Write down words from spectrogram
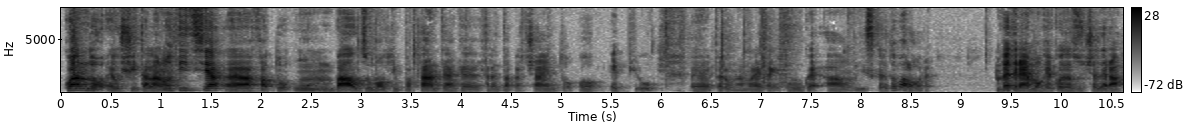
Quando è uscita la notizia ha fatto un balzo molto importante anche del 30% o e più eh, per una moneta che comunque ha un discreto valore Vedremo che cosa succederà.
